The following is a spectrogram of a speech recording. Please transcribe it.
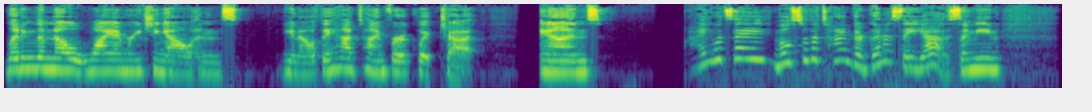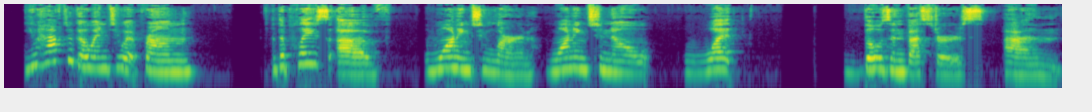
letting them know why I'm reaching out and, you know, if they had time for a quick chat. And I would say most of the time they're going to say yes. I mean, you have to go into it from the place of wanting to learn, wanting to know what those investors um,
